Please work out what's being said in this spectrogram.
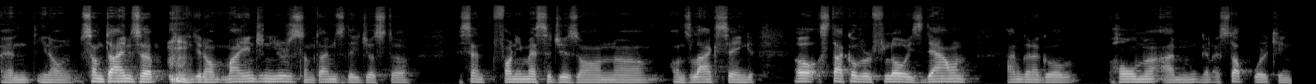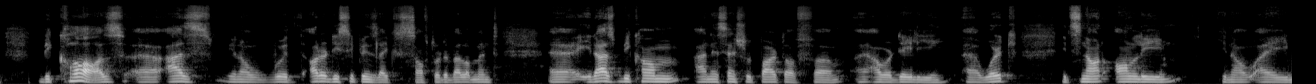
And you know, sometimes uh, you know my engineers sometimes they just uh, send funny messages on uh, on Slack saying, "Oh, Stack Overflow is down. I'm gonna go home. I'm gonna stop working," because uh, as you know, with other disciplines like software development, uh, it has become an essential part of um, our daily work. It's not only you know a,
